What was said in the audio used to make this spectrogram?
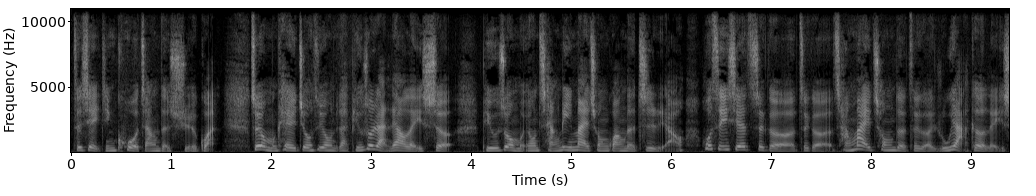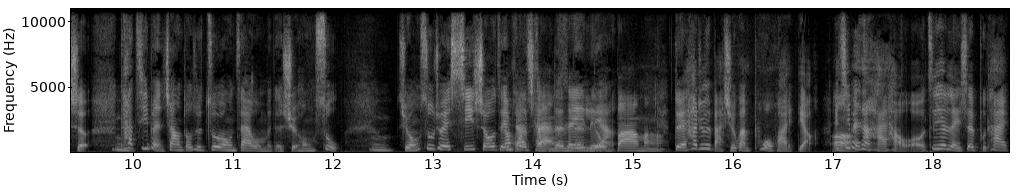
这些已经扩张的血管，所以我们可以就是用，比如说染料镭射。比如说，我们用强力脉冲光的治疗，或是一些这个这个长脉冲的这个儒雅各镭射，它基本上都是作用在我们的血红素。嗯，血红素就会吸收这些比较强的能量。对，它就会把血管破坏掉。基本上还好哦，这些镭射不太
